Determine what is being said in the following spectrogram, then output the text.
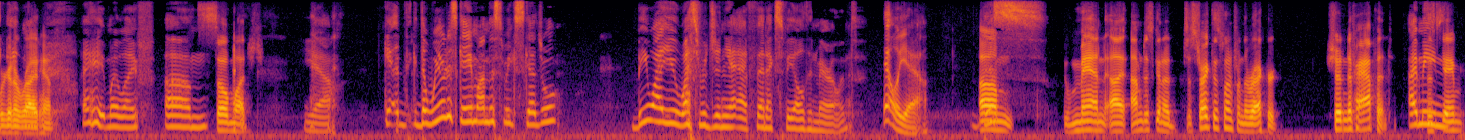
We're gonna ride him I hate my life. Um, so much. Yeah. The weirdest game on this week's schedule: BYU West Virginia at FedEx Field in Maryland. Hell yeah! Um, man, I, I'm just gonna just strike this one from the record. Shouldn't have happened. I mean, this game.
